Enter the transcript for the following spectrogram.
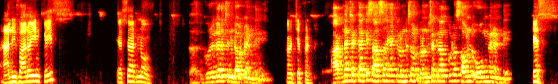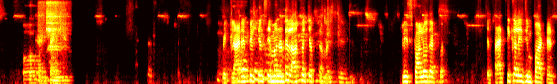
are you following please? Yes or no? గురుగారు చిన్న డౌట్ అండి. చెప్పండి. ఆజ్ఞా చక్రాకి శాస్త్ర చక్రాకి రెండు రెండు చక్రాలు కూడా సౌండ్ ఓంగానండి. ఎస్ ఓకే థ్యాంక్ యూ మీ క్లారిఫికేషన్స్ ఏమైనా ఉంటే లాస్ట్లో చెప్తాం please follow that the practical is important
